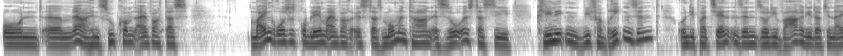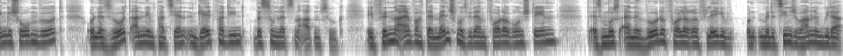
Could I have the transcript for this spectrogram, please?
Und ähm, ja, hinzu kommt einfach, dass mein großes Problem einfach ist, dass momentan es so ist, dass die Kliniken wie Fabriken sind und die Patienten sind so die Ware, die dort hineingeschoben wird und es wird an den Patienten Geld verdient bis zum letzten Atemzug. Ich finde einfach, der Mensch muss wieder im Vordergrund stehen. Es muss eine würdevollere Pflege und medizinische Behandlung wieder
